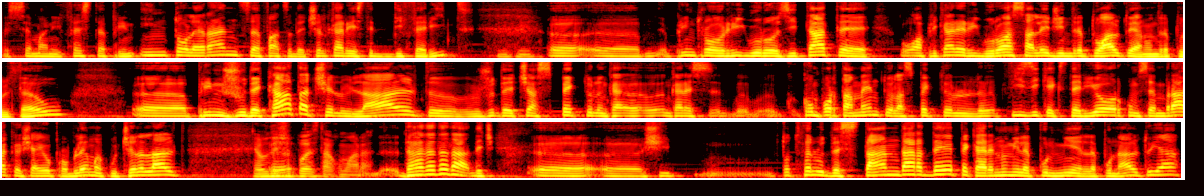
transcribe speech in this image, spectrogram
se manifestă prin intoleranță față de cel care este diferit, Mhm. uh, uh, printr-o rigurozitate, o aplicare riguroasă a legii în dreptul altuia, nu în dreptul tău, uh, prin judecata celuilalt, uh, judeci aspectul în care, în care se- uh, comportamentul, aspectul fizic exterior, cum se îmbracă și ai o problemă cu celălalt. Ia uite și pe ăsta cum arată. Da, da, da, da. Deci, uh, uh, și mm, tot felul de standarde pe care nu mi le pun mie, le pun altuia,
